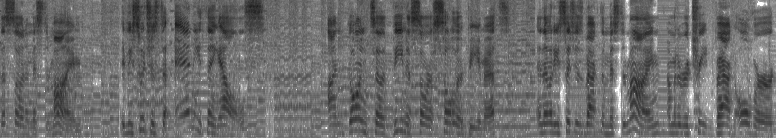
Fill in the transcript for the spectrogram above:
this son of Mr. Mime, if he switches to anything else, I'm going to Venusaur Solar Beam it, and then when he switches back to Mr. Mime, I'm going to retreat back over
